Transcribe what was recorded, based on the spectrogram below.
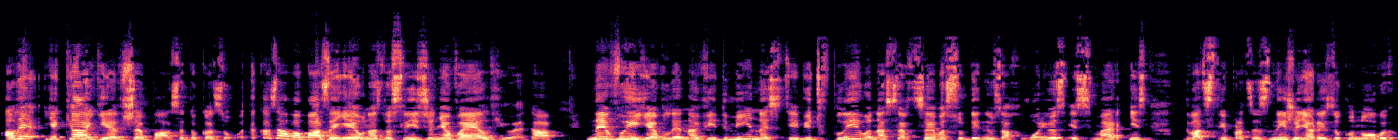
Але яка є вже база доказова? Доказова база є у нас дослідження value, да? не виявлена відмінності від впливу на серцево-судинну захворюваність і смертність 23% зниження ризику нових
